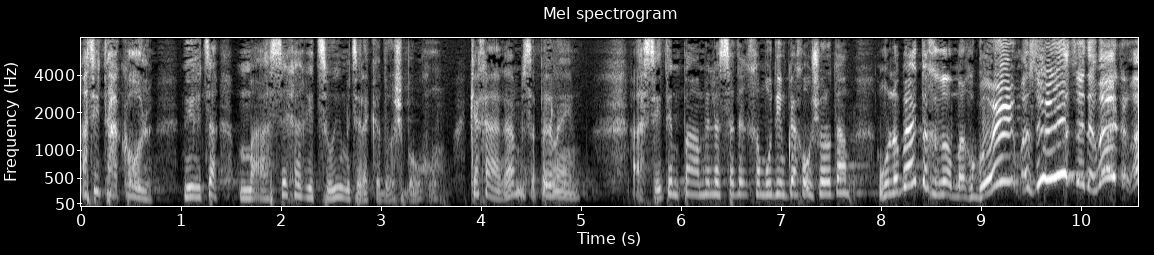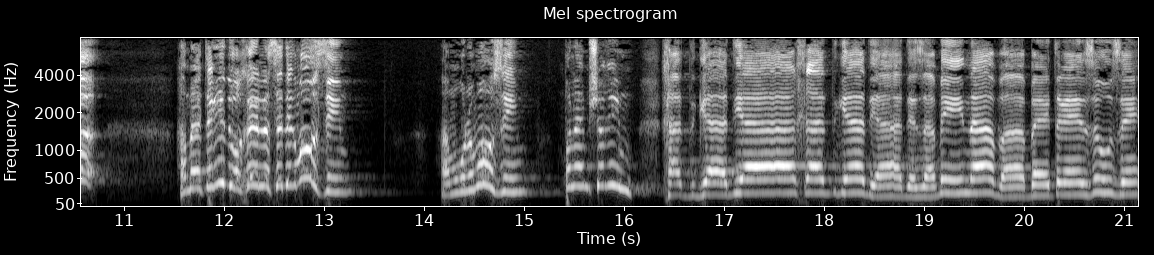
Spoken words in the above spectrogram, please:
עשית הכל, נרצה. מעשיך רצויים אצל הקדוש ברוך הוא. ככה הרב מספר להם. עשיתם פעם ליל הסדר חמודים? ככה הוא שואל אותם. אמרו לו, בטח רב, אנחנו גויים, עשינו ליל הסדר, בטח. אמר, תגידו, אחרי ליל הסדר מה עושים? אמרו לו, מה עושים? פה להם שרים. חד גדיא, חד גדיא, דזמינה בבית רזוזה,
